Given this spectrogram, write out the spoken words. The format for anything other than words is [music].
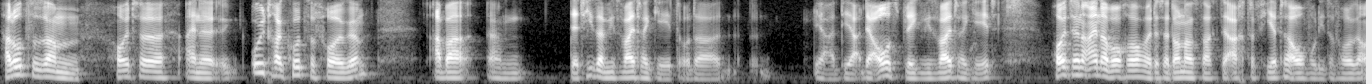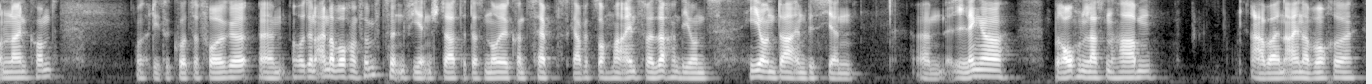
Hallo zusammen. Heute eine ultra kurze Folge, aber ähm, der Teaser, wie es weitergeht oder ja, der, der Ausblick, wie es weitergeht. Heute in einer Woche, heute ist der Donnerstag, der 8.4., auch wo diese Folge online kommt, oder diese kurze Folge. Ähm, heute in einer Woche, am 15.4. startet das neue Konzept. Es gab jetzt noch mal ein, zwei Sachen, die uns hier und da ein bisschen ähm, länger brauchen lassen haben. Aber in einer Woche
